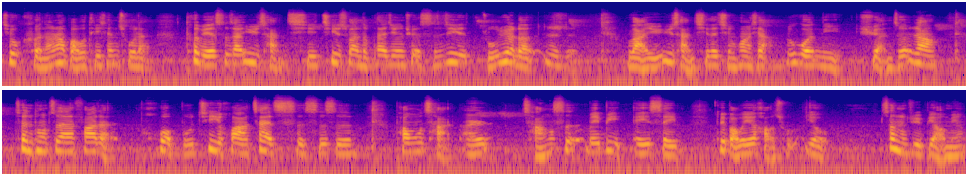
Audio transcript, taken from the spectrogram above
就可能让宝宝提前出来，特别是在预产期计算的不太精确，实际足月的日子晚于预产期的情况下，如果你选择让阵痛自然发展。或不计划再次实施剖宫产而尝试 VBAC，对宝宝有好处。有证据表明，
